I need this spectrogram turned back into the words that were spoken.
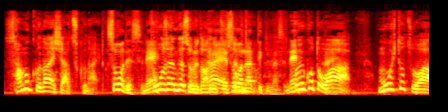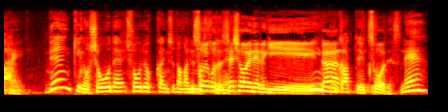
寒くないし暑くない。そうですね。当然ですよね、断熱して、はい、そうなってきますね。ということは、はい、もう一つは、はい電気の省電省力化につながりますね。そういうことですね。省エネルギーが。向かっていく。そうですね。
